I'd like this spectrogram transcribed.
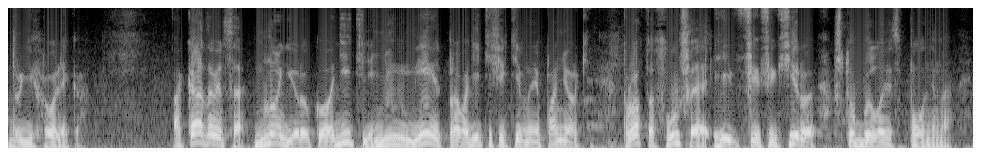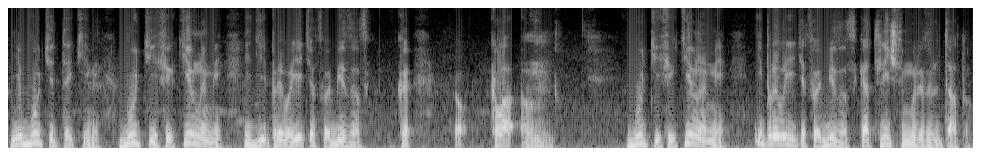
в других роликах. Оказывается, многие руководители не умеют проводить эффективные планерки, просто слушая и фи- фиксируя, что было исполнено. Не будьте такими, будьте эффективными и приводите свой бизнес к, кла- будьте эффективными и приводите свой бизнес к отличному результату.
